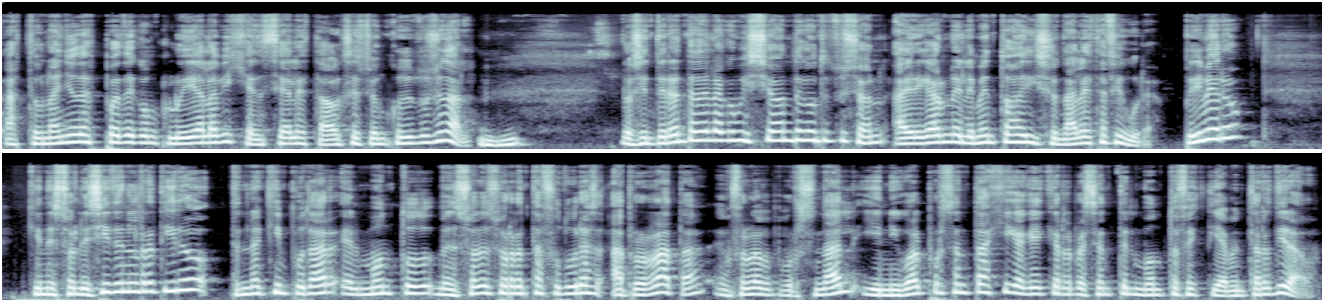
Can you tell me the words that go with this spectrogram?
hasta un año después de concluida la vigencia del estado de excepción constitucional. Los integrantes de la Comisión de Constitución agregaron elementos adicionales a esta figura. Primero, quienes soliciten el retiro tendrán que imputar el monto mensual de sus rentas futuras a prorata en forma proporcional y en igual porcentaje que aquel que represente el monto efectivamente retirado.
